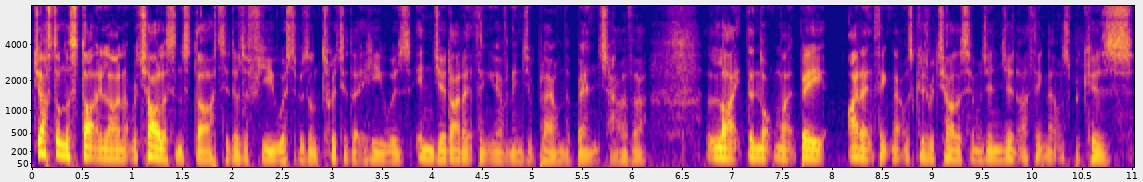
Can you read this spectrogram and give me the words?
Just on the starting lineup, Richarlison started. There was a few whispers on Twitter that he was injured. I don't think you have an injured player on the bench. However, like the knock might be, I don't think that was because Richarlison was injured. I think that was because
